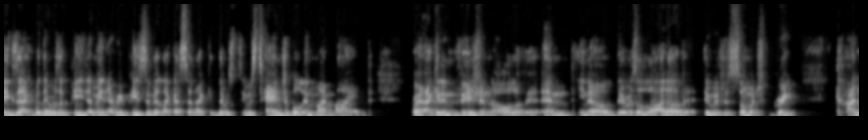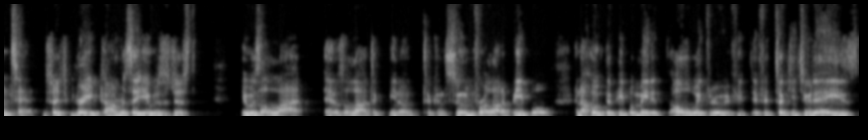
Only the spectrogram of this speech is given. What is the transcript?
Exactly. But there was a piece, I mean, every piece of it, like I said, I could there was it was tangible in my mind. Right. I could envision all of it. And, you know, there was a lot of it. It was just so much great content, such great conversation. It was just it was a lot and it was a lot to you know to consume for a lot of people and i hope that people made it all the way through if you if it took you two days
